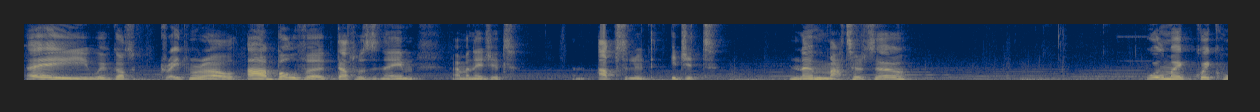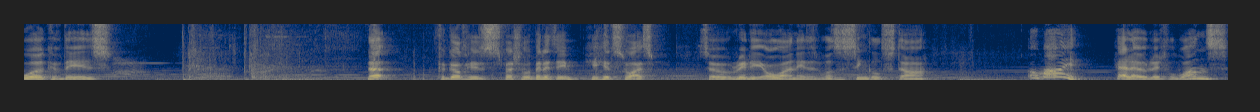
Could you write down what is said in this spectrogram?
Hey, we've got great morale. Ah, Bolverk, that was the name. I'm an idiot. An absolute idiot. No matter though. We'll make quick work of these. Ah, forgot his special ability. He hits twice. So really, all I needed was a single star. Oh my! Hello, little ones.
